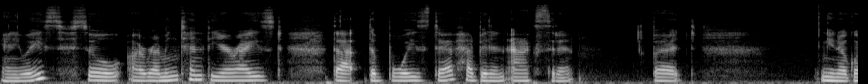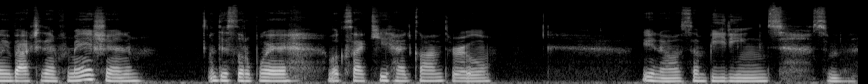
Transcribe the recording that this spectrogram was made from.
Anyways, so uh, Remington theorized that the boy's death had been an accident. But you know, going back to the information, this little boy looks like he had gone through, you know, some beatings, some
